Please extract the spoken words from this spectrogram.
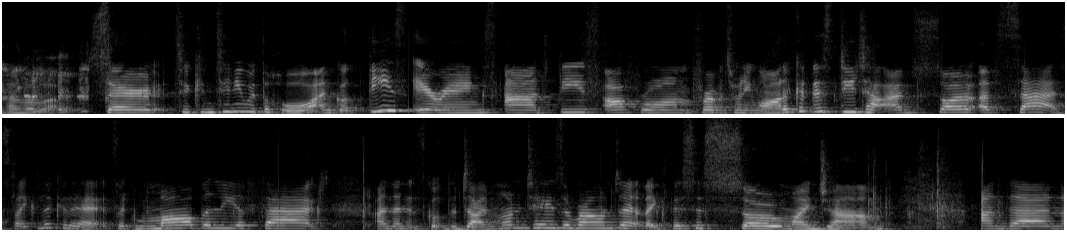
I love that. So to continue with the haul, I've got these earrings and these are from Forever 21. Look at this detail. I'm so obsessed. Like look at it. It's like marbly effect and then it's got the diamantes around it. Like this is so my jam. And then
